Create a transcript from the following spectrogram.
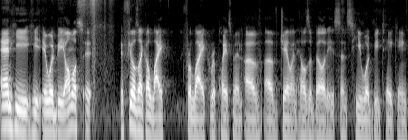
and he, he it would be almost it, it feels like a like for like replacement of, of Jalen Hill's abilities since he would be taking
